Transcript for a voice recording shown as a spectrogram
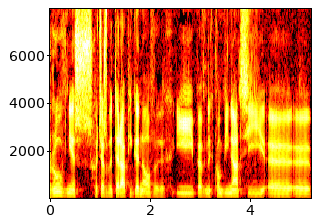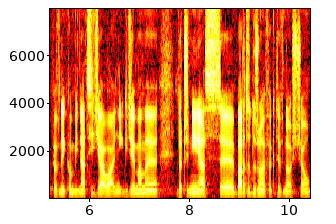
również chociażby terapii genowych i pewnych kombinacji, e, e, pewnej kombinacji działań, gdzie mamy do czynienia z e, bardzo dużą efektywnością,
